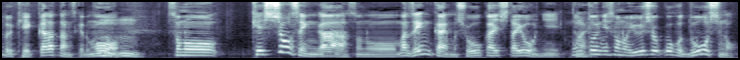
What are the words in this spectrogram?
という結果だったんですけども、うんうん。その決勝戦がその、まあ、前回も紹介したように本当にその優勝候補同士の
